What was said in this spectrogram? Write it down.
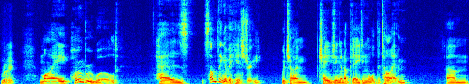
Right. My homebrew world has something of a history, which I'm changing and updating all the time. Um,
